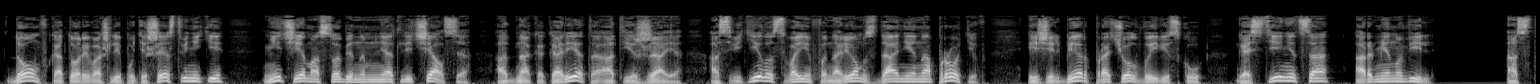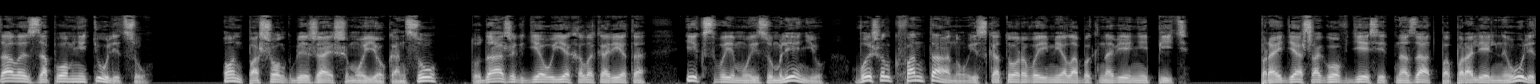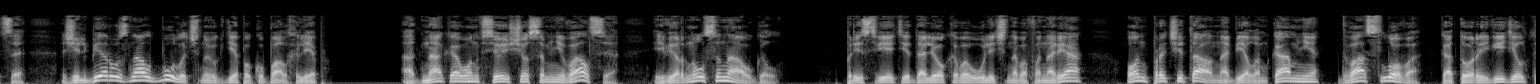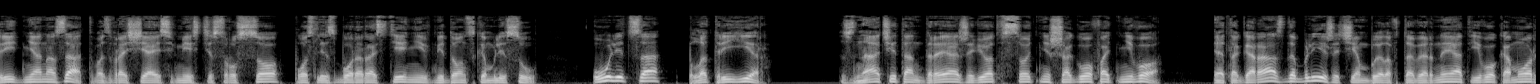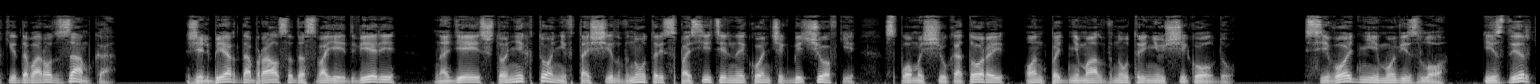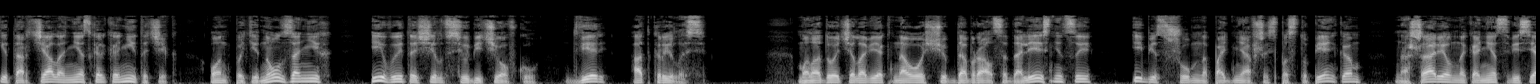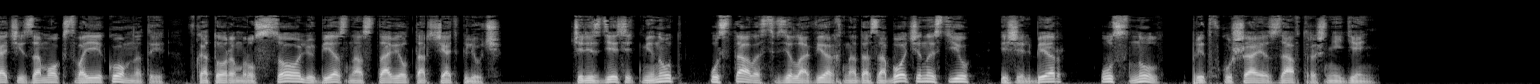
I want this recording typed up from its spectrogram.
Дом, в который вошли путешественники, ничем особенным не отличался, однако карета, отъезжая, осветила своим фонарем здание напротив, и Жильбер прочел вывеску «Гостиница Арменувиль». Осталось запомнить улицу. Он пошел к ближайшему ее концу, туда же, где уехала карета, и, к своему изумлению, вышел к фонтану, из которого имел обыкновение пить. Пройдя шагов десять назад по параллельной улице, Жильбер узнал булочную, где покупал хлеб. Однако он все еще сомневался и вернулся на угол. При свете далекого уличного фонаря он прочитал на белом камне два слова который видел три дня назад, возвращаясь вместе с Руссо после сбора растений в Медонском лесу. Улица Платриер. Значит, Андреа живет в сотне шагов от него. Это гораздо ближе, чем было в таверне от его коморки до ворот замка. Жильбер добрался до своей двери, надеясь, что никто не втащил внутрь спасительный кончик бечевки, с помощью которой он поднимал внутреннюю щеколду. Сегодня ему везло. Из дырки торчало несколько ниточек. Он потянул за них и вытащил всю бечевку. Дверь открылась. Молодой человек на ощупь добрался до лестницы и, бесшумно поднявшись по ступенькам, нашарил, наконец, висячий замок своей комнаты, в котором Руссо любезно оставил торчать ключ. Через десять минут усталость взяла верх над озабоченностью, и Жильбер уснул, предвкушая завтрашний день.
